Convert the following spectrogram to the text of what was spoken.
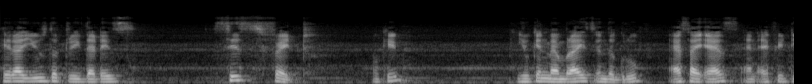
Here I use the trick that is cis-FET. Okay? You can memorize in the group SIS and FET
